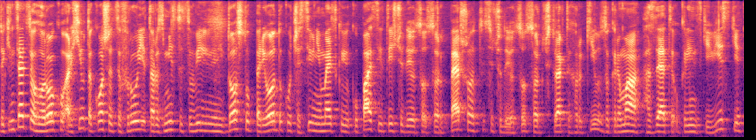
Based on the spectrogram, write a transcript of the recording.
До кінця цього року архів також оцифрує та розмістить у вільний доступ періодику часів німецької окупації 1941-1944 років, зокрема газети Українські вісті,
